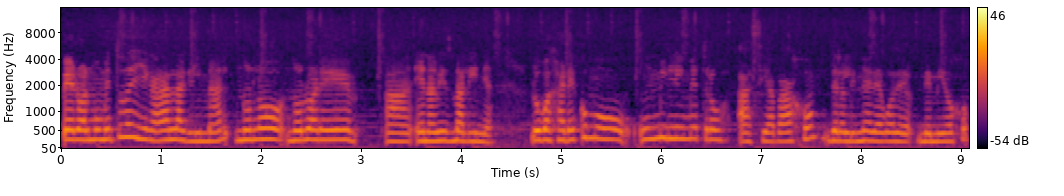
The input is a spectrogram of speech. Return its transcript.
Pero al momento de llegar al lagrimal no lo, no lo haré ah, en la misma línea, lo bajaré como un milímetro hacia abajo de la línea de agua de, mi ojo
